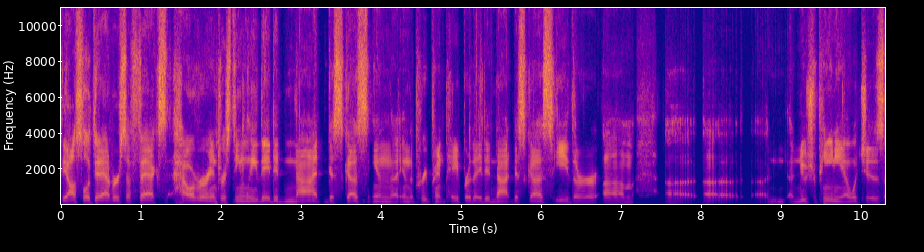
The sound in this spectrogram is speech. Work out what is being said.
They also looked at adverse effects. However, interestingly, they did not discuss in the in the preprint paper. They did not discuss either um, uh, uh, neutropenia, which is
